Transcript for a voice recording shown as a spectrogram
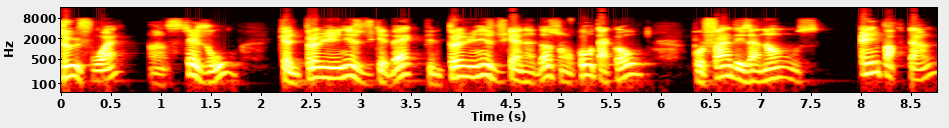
deux fois en six jours que le premier ministre du Québec puis le premier ministre du Canada sont côte à côte pour faire des annonces importantes.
